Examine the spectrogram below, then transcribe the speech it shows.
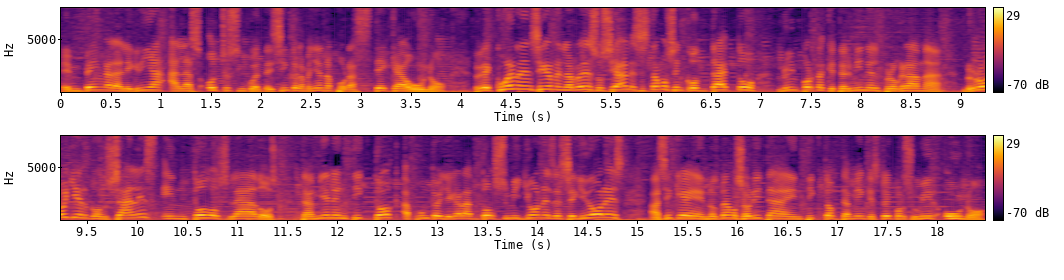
En Venga la Alegría a las 8.55 de la mañana por Azteca 1. Recuerden, síganme en las redes sociales, estamos en contacto, no importa que termine el programa. Roger González en todos lados. También en TikTok a punto de llegar a 2 millones de seguidores. Así que nos vemos ahorita en TikTok también que estoy por subir uno.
